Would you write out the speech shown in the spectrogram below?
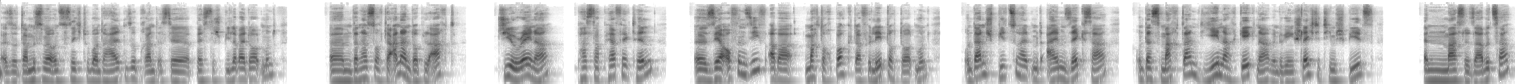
also da müssen wir uns nicht drüber unterhalten. So, Brand ist der beste Spieler bei Dortmund. Ähm, dann hast du auf der anderen Doppel-8 Gio Reyna, passt da perfekt hin. Äh, sehr offensiv, aber macht doch Bock, dafür lebt doch Dortmund. Und dann spielst du halt mit einem Sechser und das macht dann, je nach Gegner, wenn du gegen schlechte Teams spielst, einen Marcel Sabitzer,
